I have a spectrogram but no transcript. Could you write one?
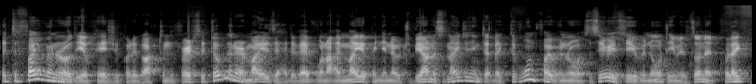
Like the five in a row the occasion could have got in the first. Like Dublin are miles ahead of everyone, in my opinion. Now, to be honest, and I just think that like they've won five in a row. It's a serious deal, but no team has done it. But like,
